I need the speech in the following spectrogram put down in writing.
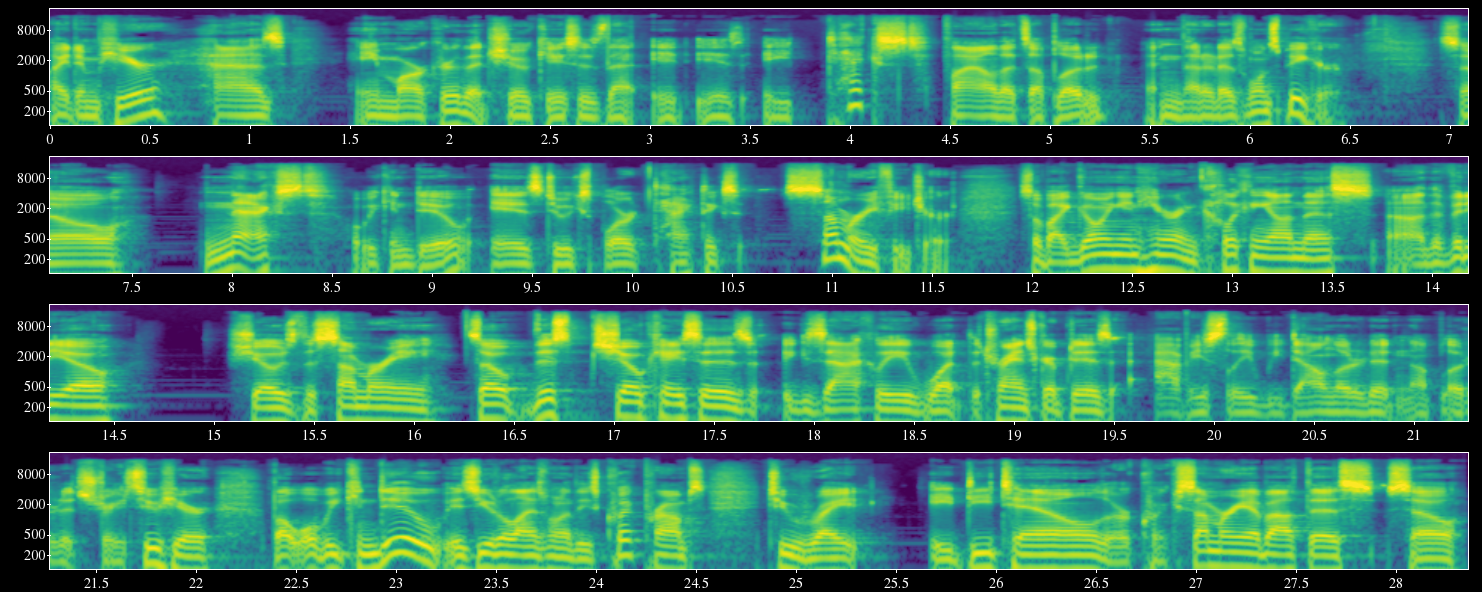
item here has a marker that showcases that it is a text file that's uploaded and that it has one speaker. So next, what we can do is to explore Tactiq's summary feature. So by going in here and clicking on this, uh, the video shows the summary. So this showcases exactly what the transcript is. Obviously, we downloaded it and uploaded it straight to here. But what we can do is utilize one of these quick prompts to write a detailed or quick summary about this. So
